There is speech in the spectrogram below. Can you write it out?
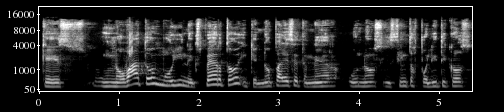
que es un novato, muy inexperto y que no parece tener unos instintos políticos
